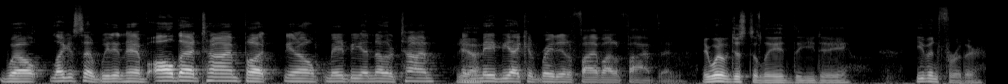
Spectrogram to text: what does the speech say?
Well, like I said, we didn't have all that time, but you know, maybe another time, Yeah. and maybe I could rate it a five out of five then. It would have just delayed the day even further.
